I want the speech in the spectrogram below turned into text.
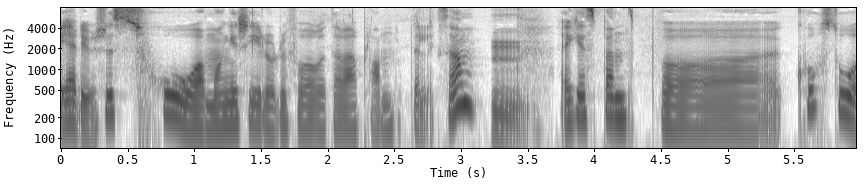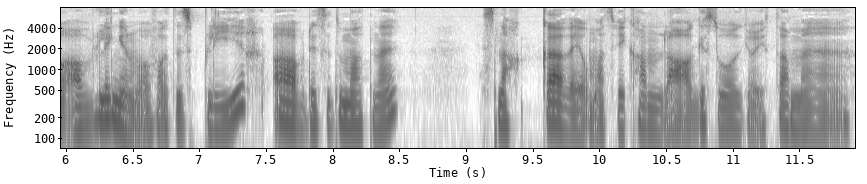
er det jo ikke så mange kilo du får ut av hver plante, liksom. Jeg er spent på hvor stor avlingen vår faktisk blir av disse tomatene. Snakker vi om at vi kan lage store gryter med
